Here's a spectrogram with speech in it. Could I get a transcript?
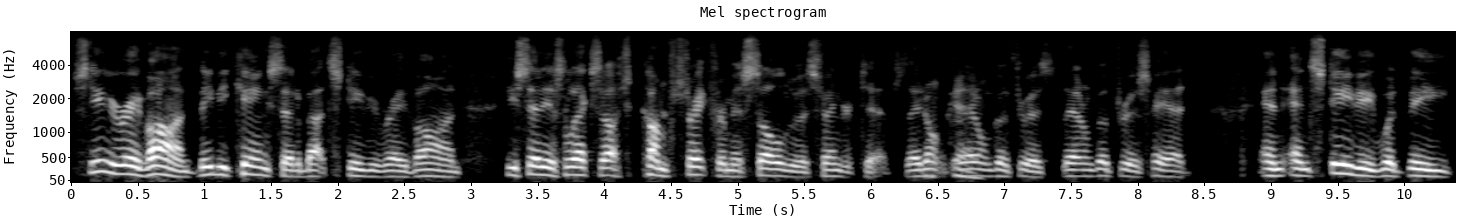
Stevie Ray Vaughan, BB King said about Stevie Ray Vaughan. He said his licks come straight from his soul to his fingertips. They don't. Okay. They don't go through his. They don't go through his head and and Stevie would be.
